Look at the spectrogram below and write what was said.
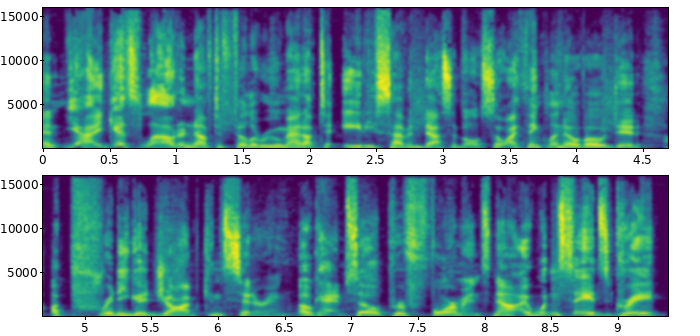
and yeah, it gets loud enough to fill a room at up to 87 decibels, so I think Lenovo did a pretty good job considering. Okay, so performance. Now, I wouldn't say it's great,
